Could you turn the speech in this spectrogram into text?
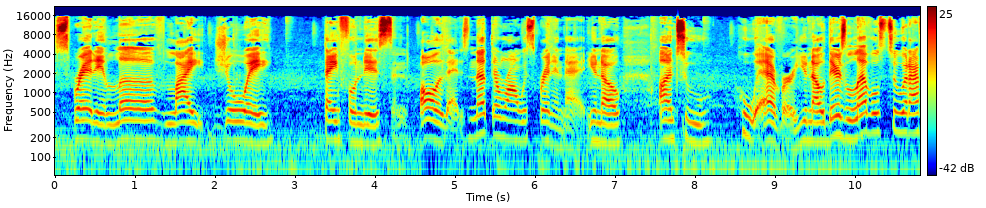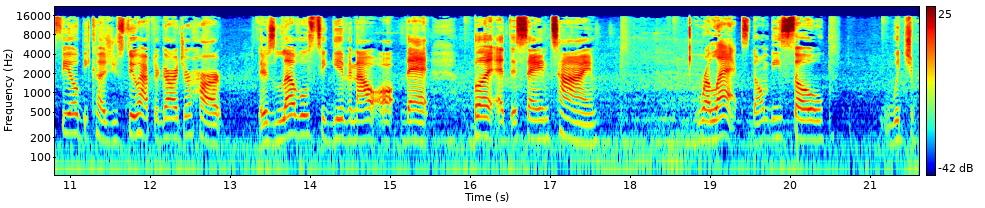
spreading love, light, joy, thankfulness, and all of that. There's nothing wrong with spreading that, you know, unto whoever. You know, there's levels to it, I feel, because you still have to guard your heart. There's levels to giving out all that, but at the same time, relax. Don't be so with your,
